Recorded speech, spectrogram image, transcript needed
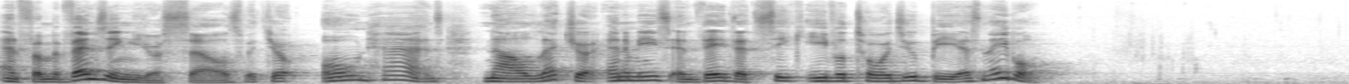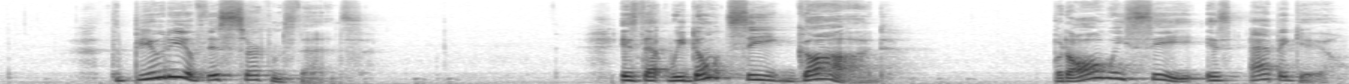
and from avenging yourselves with your own hands, now let your enemies and they that seek evil towards you be as Nabal. The beauty of this circumstance is that we don't see God, but all we see is Abigail.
